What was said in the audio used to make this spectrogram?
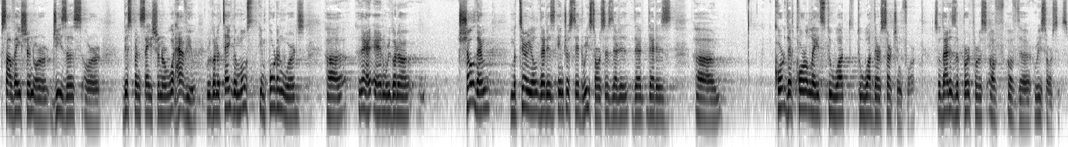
salvation or Jesus or dispensation or what have you, we're going to take the most important words uh, and we're going to show them material that is interested resources that is, that, that is um, cor- that correlates to what to what they're searching for. So that is the purpose of, of the resources.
